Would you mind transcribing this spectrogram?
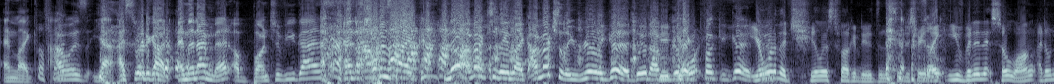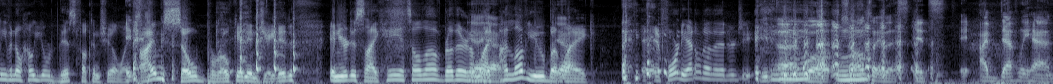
And like I was, yeah, I swear to God. And then I met a bunch of you guys, and I was like, no, I'm actually like, I'm actually really good, dude. I'm Dude, like, you're fucking good. You're dude. one of the chillest fucking dudes in this industry. like you've been in it so long, I don't even know how you're this fucking chill. Like I'm so broken and jaded, and you're just like, "Hey, it's all love, brother," and I'm like, yeah. "I love you," but Yeah. like at 40, I don't have that energy. Uh, well, so I'll tell you this: it's it, I've definitely had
